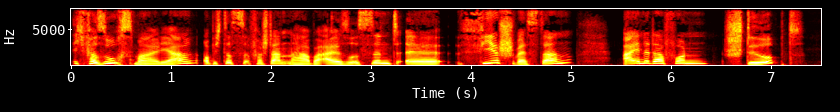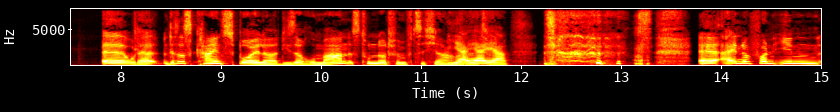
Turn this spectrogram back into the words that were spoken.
Ich versuch's mal, ja, ob ich das verstanden habe. Also es sind äh, vier Schwestern, eine davon stirbt äh, oder Das ist kein Spoiler. Dieser Roman ist 150 Jahre ja, alt. ja, ja. äh, eine von ihnen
